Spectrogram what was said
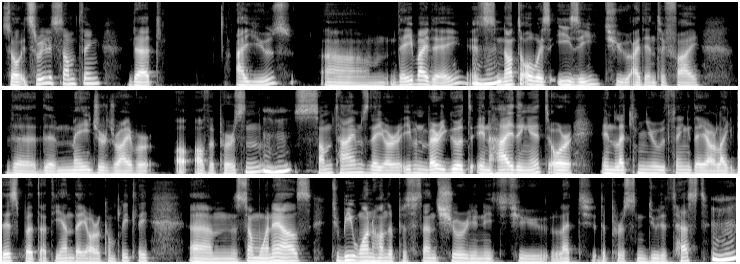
So it's really something that I use um, day by day. It's Mhm. not always easy to identify the the major driver o- of a person. Mhm. Sometimes they are even very good in hiding it or in letting you think they are like this, but at the end they are completely um, someone else. To be 100% sure, you need to let the person do the test. hmm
